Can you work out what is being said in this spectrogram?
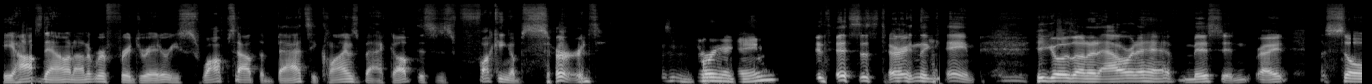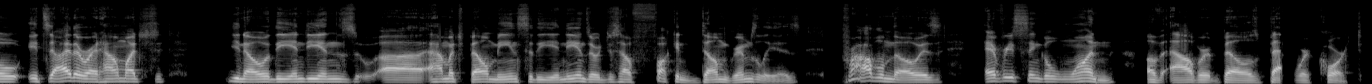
He hops down on a refrigerator. He swaps out the bats. He climbs back up. This is fucking absurd. This is during a game. this is during the game. He goes on an hour and a half mission, right? So it's either right how much you know the Indians, uh, how much Belle means to the Indians, or just how fucking dumb Grimsley is. Problem though is every single one of Albert Belle's bat were corked.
